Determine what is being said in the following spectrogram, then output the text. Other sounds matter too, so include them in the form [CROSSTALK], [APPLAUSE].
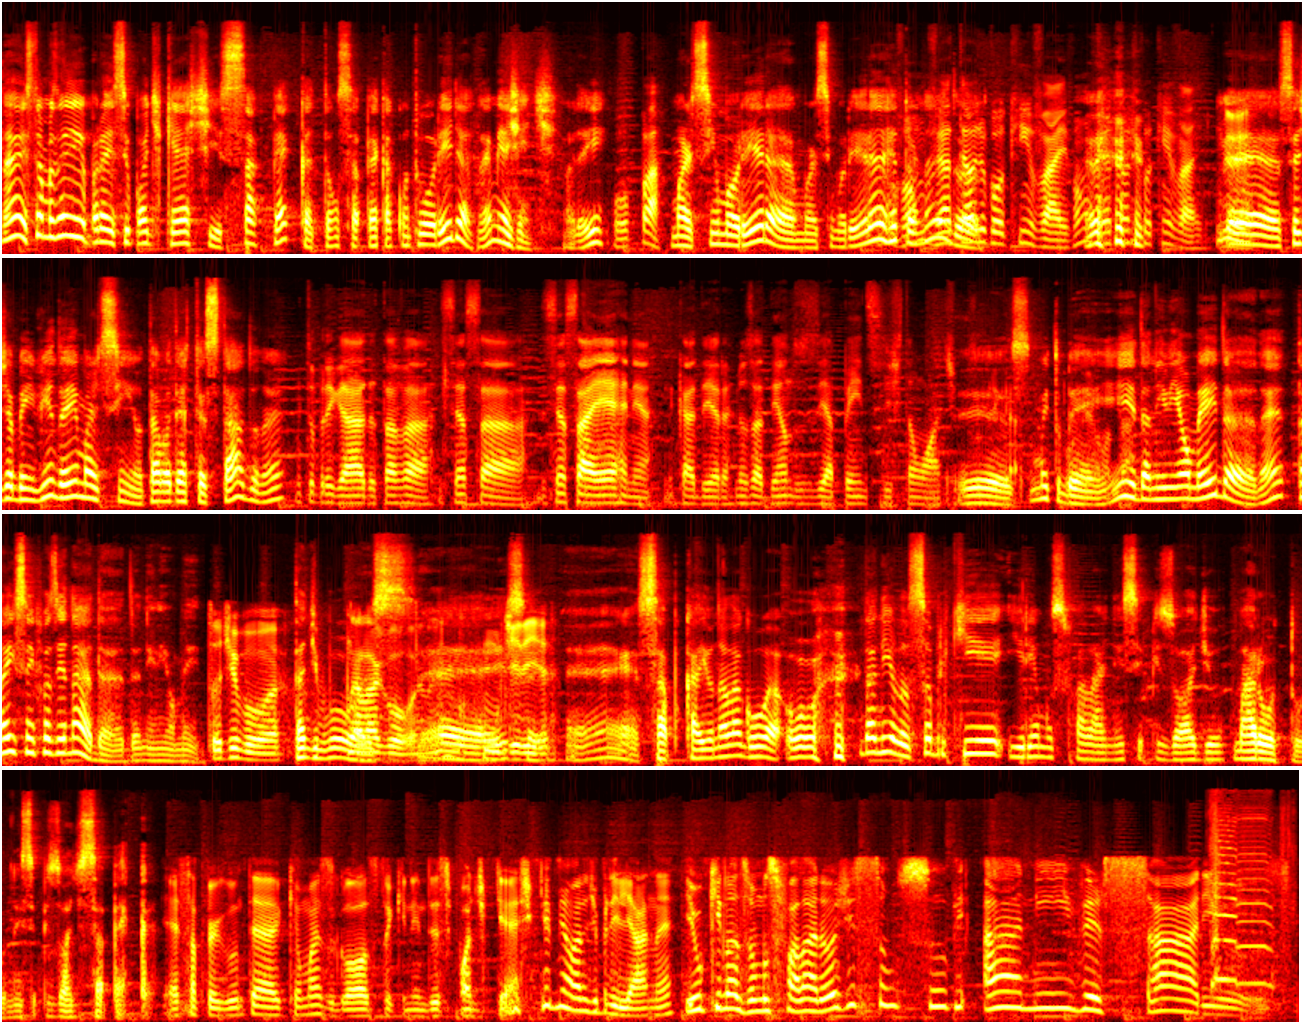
Né, estamos aí para esse podcast Sapeca, tão Sapeca quanto a Orelha, né, minha gente? Olha aí. Opa. Marcinho Moreira, Marcinho Moreira Vamos retornando. ver até onde o Coquinho vai. Vamos ver até onde o Coquinho vai. [LAUGHS] É, seja bem-vindo aí, Marcinho. Tava detestado, né? Muito obrigado, eu tava. Licença. Licença hérnia, brincadeira. Meus adendos e apêndices estão ótimos. Isso, muito bem. E Danilinho Almeida, né? Tá aí sem fazer nada, Danilinho Almeida. Tô de boa. Tá de boa. Na lagoa, né? Como [LAUGHS] isso diria. É, sapo caiu na lagoa. Ô, [LAUGHS] Danilo, sobre que iremos falar nesse episódio maroto, nesse episódio sapeca? Essa pergunta é a que eu mais gosto aqui dentro desse podcast, que é minha hora de brilhar, né? E o que nós vamos falar hoje são sobre aniversários.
